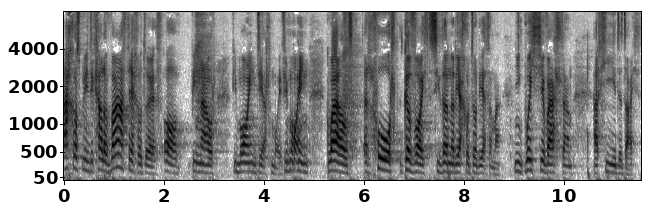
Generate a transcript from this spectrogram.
Achos bod ni wedi cael y fath eich o dyth, o, oh, fi nawr, fi moyn deall mwy, fi moyn gweld yr holl gyfoeth sydd yn yr iachwdwriaeth yma. Ni'n gweithio fe allan ar hyd y daith.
